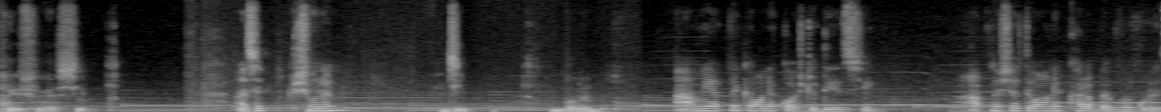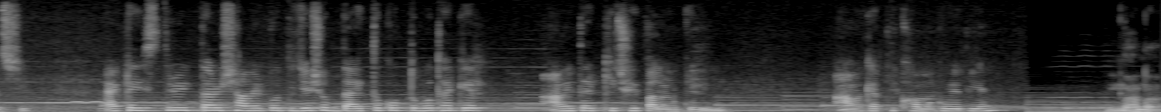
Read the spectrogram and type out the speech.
ফ্রেশ হয়ে আসছি। আচ্ছা শোনেন। জি বলেন। আমি আপনাকে অনেক কষ্ট দিয়েছি। আপনার সাথে অনেক খারাপ ব্যবহার করেছি। একটা স্ত্রীর তার স্বামীর প্রতি যেসব দায়িত্ব কর্তব্য থাকে আমি তার কিছুই পালন করিনি। আমাকে আপনি ক্ষমা করে দিয়েন। না না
